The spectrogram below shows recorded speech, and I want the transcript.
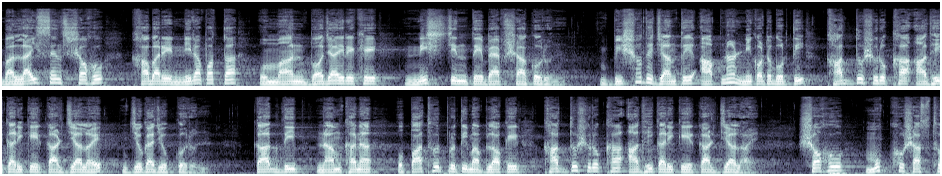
বা লাইসেন্স সহ খাবারের নিরাপত্তা ও মান বজায় রেখে নিশ্চিন্তে ব্যবসা করুন। বিশদে জানতে আপনার নিকটবর্তী খাদ্য সুরক্ষা আধিকারিকের কার্যালয়ে যোগাযোগ করুন। কাকদ্বীপ, নামখানা ও পাথর প্রতিমা ব্লকের খাদ্য সুরক্ষা আধিকারিকের কার্যালয় সহ মুখ্য স্বাস্থ্য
